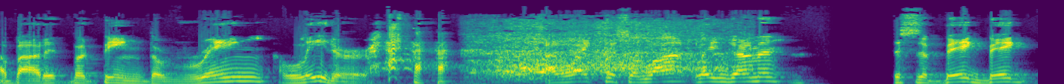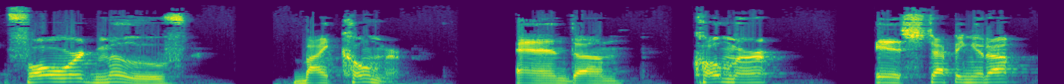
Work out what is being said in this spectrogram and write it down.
about it, but being the ring leader. I like this a lot, ladies and gentlemen. This is a big, big forward move by Comer. And um, Comer is stepping it up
